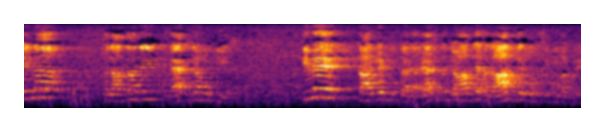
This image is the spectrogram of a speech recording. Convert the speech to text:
ਇਹਨਾਂ ਹਾਲਾਤਾਂ ਦੇ ਬੈਕਗ੍ਰਾਉਂਡ ਕੀ ਹੈ। ਕਿਵੇਂ ਟਾਰਗੇਟ ਕੀਤਾ ਜਾ ਰਿਹਾ ਅੱਜ ਪੰਜਾਬ ਦੇ ਹਾਲਾਤ ਦੇ ਤੋਂ ਤੁਸੀਂ ਕੀ ਬਣ ਰਹੇ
